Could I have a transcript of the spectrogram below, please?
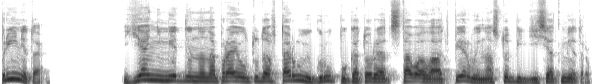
Принято. Я немедленно направил туда вторую группу, которая отставала от первой на 150 метров.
